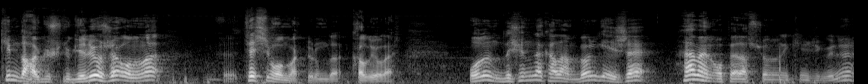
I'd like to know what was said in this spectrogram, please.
kim daha güçlü geliyorsa onunla teslim olmak durumunda kalıyorlar. Onun dışında kalan bölge ise hemen operasyonun ikinci günü,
